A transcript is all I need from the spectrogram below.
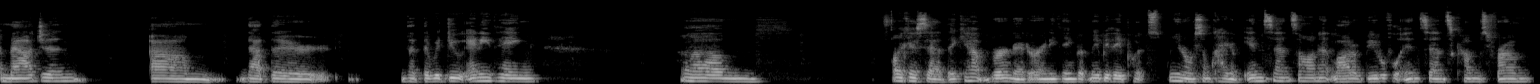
imagine um, that they're that they would do anything. Um, like I said, they can't burn it or anything, but maybe they put you know some kind of incense on it. A lot of beautiful incense comes from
